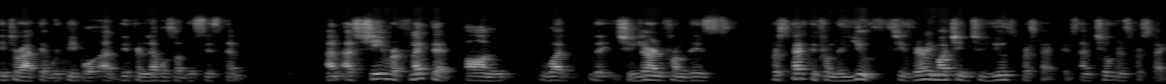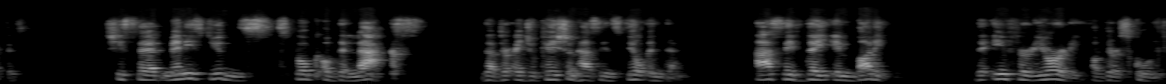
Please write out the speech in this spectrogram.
interacted with people at different levels of the system. And as she reflected on what the, she learned from this perspective from the youth, she's very much into youth perspectives and children's perspectives. She said many students spoke of the lacks that their education has instilled in them, as if they embody the inferiority of their schooling.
